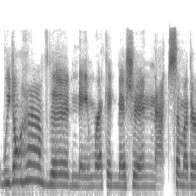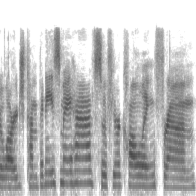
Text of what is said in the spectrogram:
we don't have the name recognition that some other large companies may have. So if you're calling from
